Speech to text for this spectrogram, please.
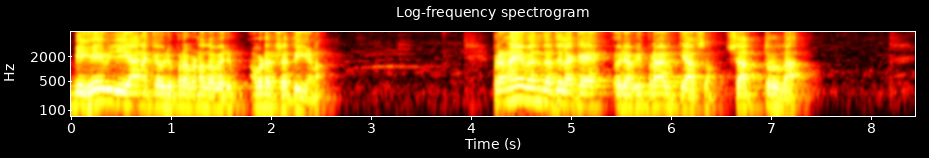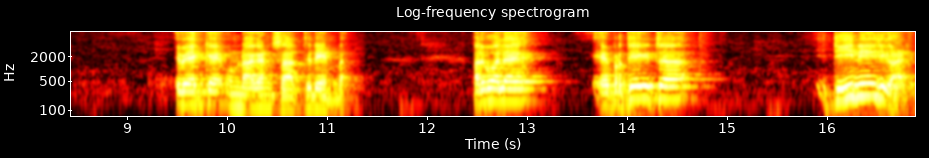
ബിഹേവ് ചെയ്യാനൊക്കെ ഒരു പ്രവണത വരും. അവിടെ ശ്രദ്ധിക്കണം. പ്രണയബന്ധത്തിലൊക്കെ ഒരു അഭിപ്രായ വ്യത്യാസം ശത്രുത ഇവയൊക്കെ ഉണ്ടാകാൻ സാധ്യതയുണ്ട്. അതുപോലെ പ്രത്യേകിച്ച് ടീനേജ് ടീനേജുകാർ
